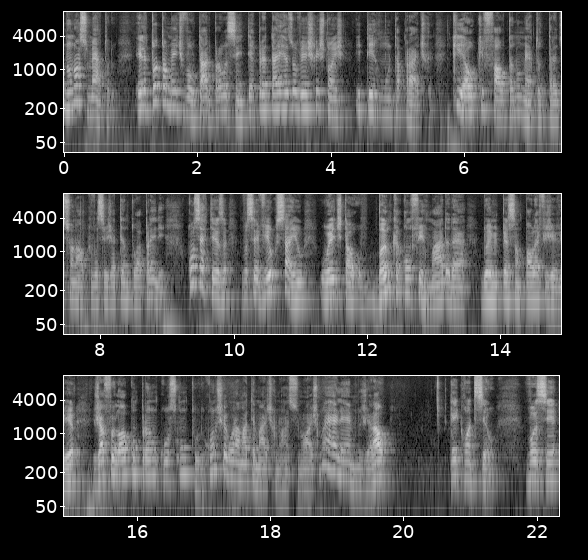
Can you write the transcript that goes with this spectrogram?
no, nosso método, ele é totalmente voltado para você interpretar e resolver as questões e ter muita prática, que é o que falta no método tradicional que você já tentou aprender. Com certeza, você viu que saiu o edital banca confirmada da, do MP São Paulo FGV, já foi logo comprando um curso com tudo. Quando chegou na matemática, no raciocínio no RLM no geral, o que aconteceu? Você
